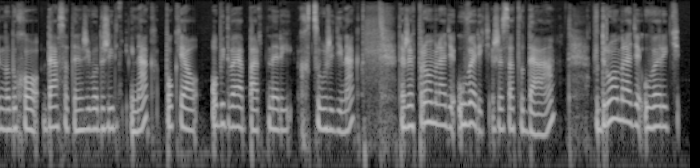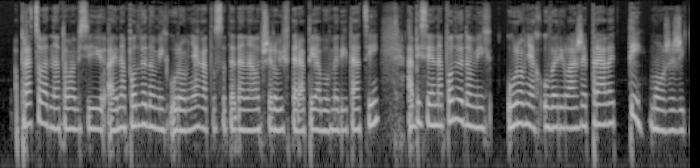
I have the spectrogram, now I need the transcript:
Jednoducho dá sa ten život žiť inak, pokiaľ obidvaja partnery chcú žiť inak. Takže v prvom rade uveriť, že sa to dá. V druhom rade uveriť pracovať na tom, aby si aj na podvedomých úrovniach, a to sa teda najlepšie robí v terapii alebo v meditácii, aby si aj na podvedomých úrovniach uverila, že práve ty môžeš žiť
